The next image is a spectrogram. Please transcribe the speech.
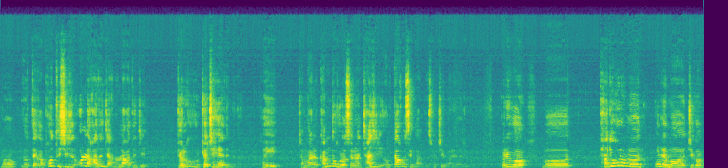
뭐 롯데가 포트 시즌 올라가든지 안 올라가든지 결국은 교체해야 됩니다. 거의 정말 감독으로서는 자질이 없다고 생각합니다. 솔직히 말해가지고. 그리고 뭐 타격으로는 올해 뭐 지금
